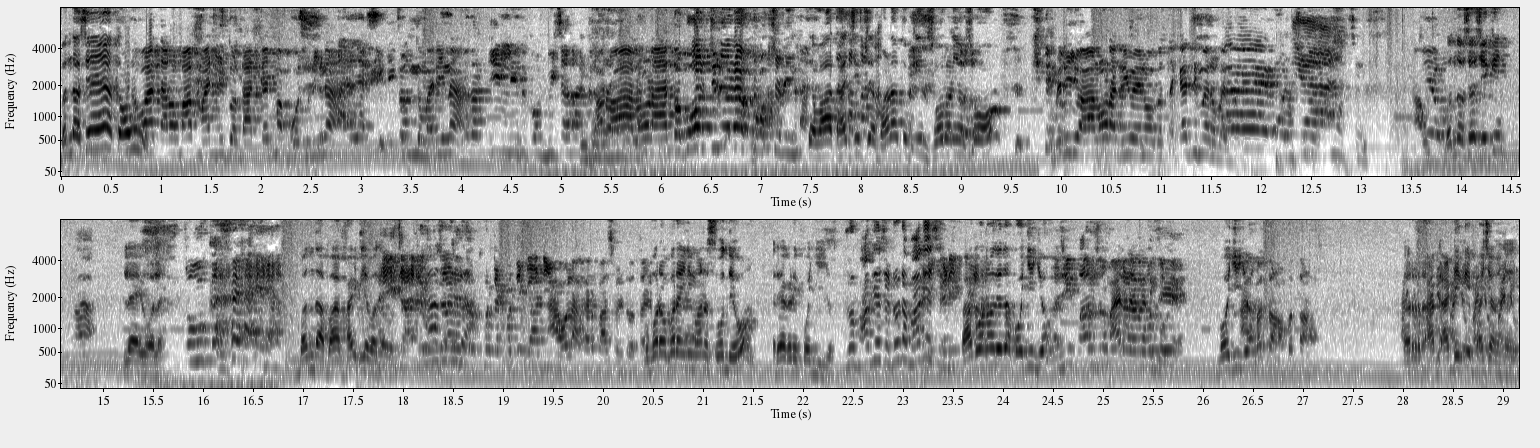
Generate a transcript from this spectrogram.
બંદા છે તો હું? તારો બાપ માન લીધો દાટકેટમાં ભોસડી ના. તમારી ના. કિલ લીધો કો બિચારા. તારો આ લોડા તો ભોસડી ના ભોસડી ના. તે વાત સાચી છે ભણા તો કિલ સોરણ્યો છો? મેરી જો આ લોડા રીવાય નો કરતા ક્યાંથી મારો ભાઈ. આવું બંદો છે શીખી હા. લાય ઓલે. તું કરે બંદા ભાઈ ફાઈટ લેવા જાવ ઓલા કર પાછળ તો બરોબર એની મને શોધે હો રેગડી પહોંચી જો જો ભાગે છે ડોડા ભાગે છે. ભાગો ન દેતા પહોંચી જો હજી 500 પહોંચી જો બતાવો બતાવો. આ ગાડી કે બચાવ જાય.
